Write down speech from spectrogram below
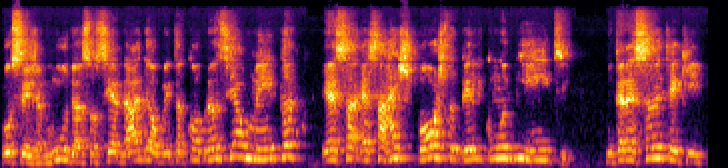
ou seja, muda a sociedade, aumenta a cobrança e aumenta essa, essa resposta dele com o ambiente. Interessante é que,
